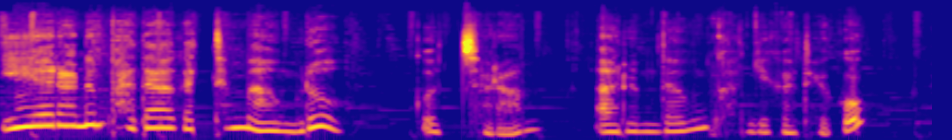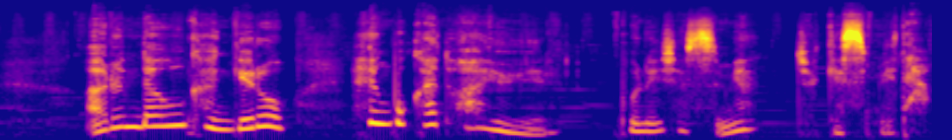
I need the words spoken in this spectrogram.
이해라는 바다와 같은 마음으로 꽃처럼 아름다운 관계가 되고 아름다운 관계로 행복한 화요일 보내셨으면 좋겠습니다.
